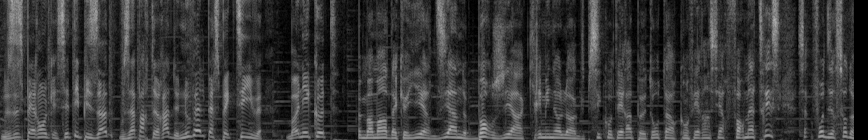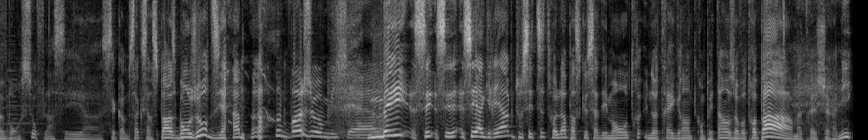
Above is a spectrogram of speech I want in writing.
Nous espérons que cet épisode vous apportera de nouvelles perspectives. Bonne écoute! Le moment d'accueillir Diane Borgia, criminologue, psychothérapeute, auteure, conférencière, formatrice. Il faut dire ça d'un bon souffle, hein. c'est, euh, comme ça que ça se passe. Bonjour Diane! Bonjour Michel! Mais c'est, agréable tous ces titres-là parce que ça démontre une très grande compétence de votre part, ma très chère amie.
